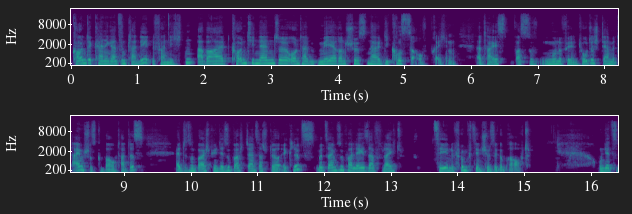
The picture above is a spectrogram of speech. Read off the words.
Konnte keine ganzen Planeten vernichten, aber halt Kontinente und halt mehreren Schüssen halt die Kruste aufbrechen. Das heißt, was du nur für den Todesstern mit einem Schuss gebraucht hattest, hätte zum Beispiel der Supersternzerstörer Eclipse mit seinem Superlaser vielleicht 10, 15 Schüsse gebraucht. Und jetzt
